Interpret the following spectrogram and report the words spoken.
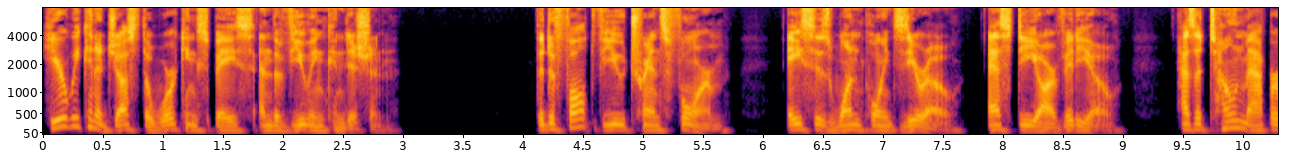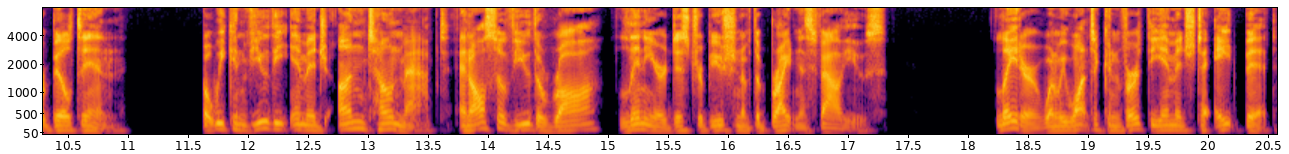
Here we can adjust the working space and the viewing condition. The default View Transform, ACES 1.0, SDR Video, has a tone mapper built in but we can view the image untone mapped and also view the raw, linear distribution of the brightness values. Later, when we want to convert the image to 8-bit,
